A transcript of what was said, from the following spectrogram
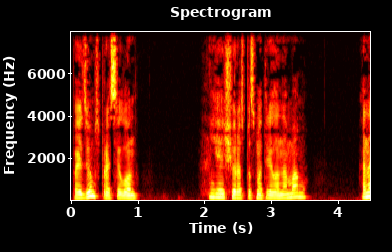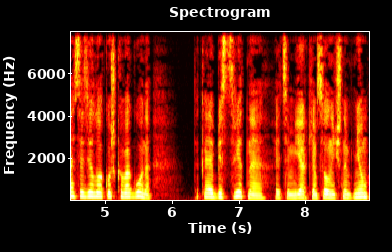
«Пойдем?» — спросил он. Я еще раз посмотрела на маму. Она сидела у окошка вагона, такая бесцветная этим ярким солнечным днем,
